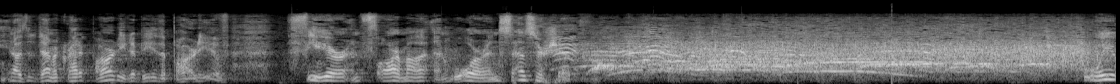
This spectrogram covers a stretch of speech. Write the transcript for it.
you know, the Democratic Party to be the party of fear and pharma and war and censorship. We,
